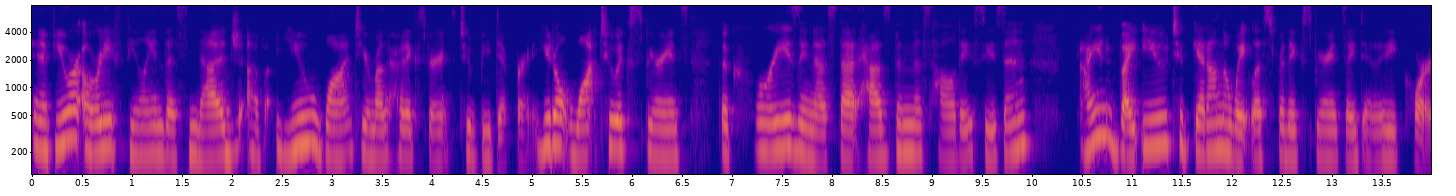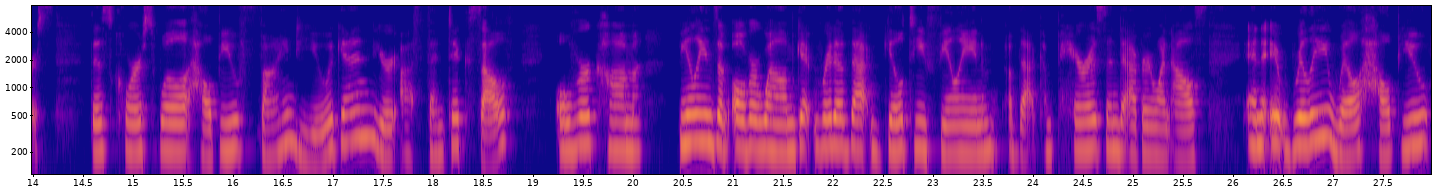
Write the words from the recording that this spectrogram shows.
And if you are already feeling this nudge of you want your motherhood experience to be different, you don't want to experience the craziness that has been this holiday season, I invite you to get on the waitlist for the Experience Identity course. This course will help you find you again, your authentic self, overcome feelings of overwhelm, get rid of that guilty feeling of that comparison to everyone else, and it really will help you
